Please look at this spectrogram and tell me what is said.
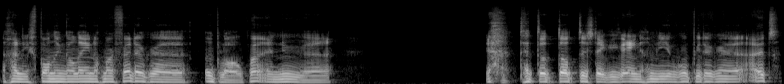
gaan die spanningen alleen nog maar verder oplopen. En nu, ja, dat, dat, dat is denk ik de enige manier waarop je eruit uit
